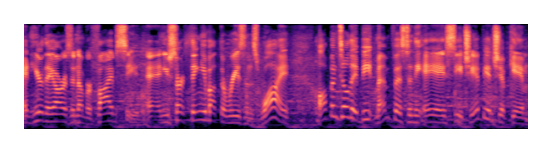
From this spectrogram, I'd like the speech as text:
and here they are as a number five seed. And you start thinking about the reasons why. Up until they beat Memphis in the AAC championship game,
